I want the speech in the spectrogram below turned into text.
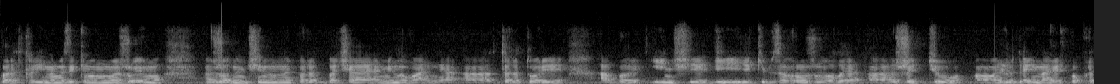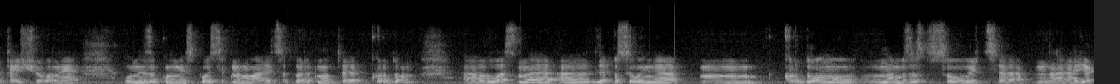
перед країнами, з якими ми межуємо, жодним чином не передбачає мінування території або інші дії, які б загрожували життю людей, навіть попри те, що вони у незаконний спосіб намагаються перетнути кордон. Е, Власне, е, для посилення кордону нами застосовується е, як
